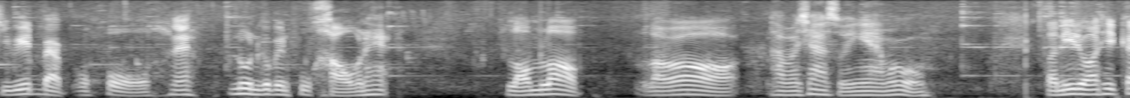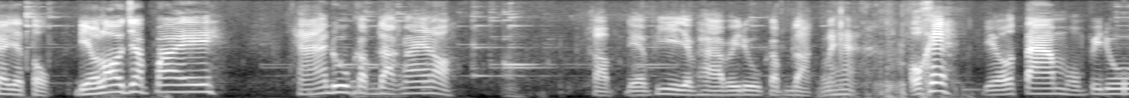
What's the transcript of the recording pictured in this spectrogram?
ชีวิตแบบโอ้โหนะนู่นก็เป็นภูเขานะฮะ ล้อมรอบ แล้วก็ ธรรมชาติสวยงามครับผม ตอนนี้ดวงอาทิตย์ใกล้จะตก เดี๋ยวเราจะไปหาดูกับดักนายเนาะครับเดี๋ยวพี่จะพาไปดูกับดักนะฮะ โอเค เดี๋ยวตามผมไปดู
